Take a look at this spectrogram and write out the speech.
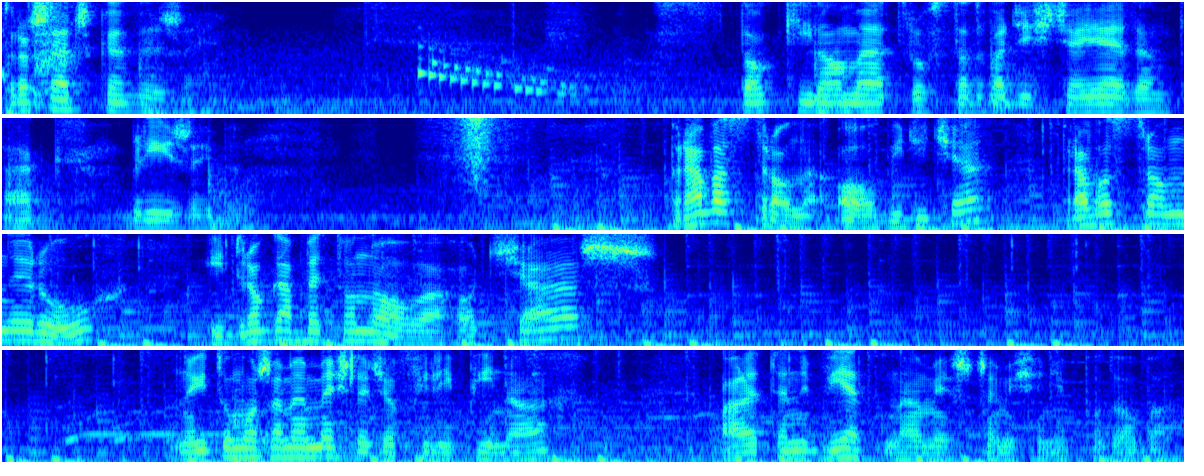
Troszeczkę wyżej. 100 km, 121, tak? Bliżej był. Prawa strona. O, widzicie? Prawostronny ruch i droga betonowa, chociaż. No i tu możemy myśleć o Filipinach, ale ten Wietnam jeszcze mi się nie podoba.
